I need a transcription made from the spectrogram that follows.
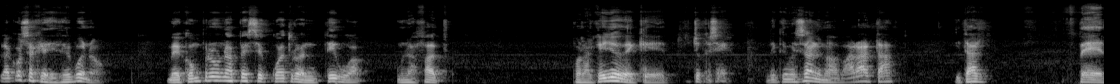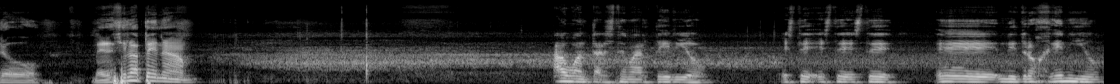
La cosa es que dices, bueno, me compro una PS4 antigua, una FAT, por aquello de que, yo qué sé, de que me sale más barata y tal. Pero, ¿merece la pena aguantar este martirio, este, este, este eh, nitrogenio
